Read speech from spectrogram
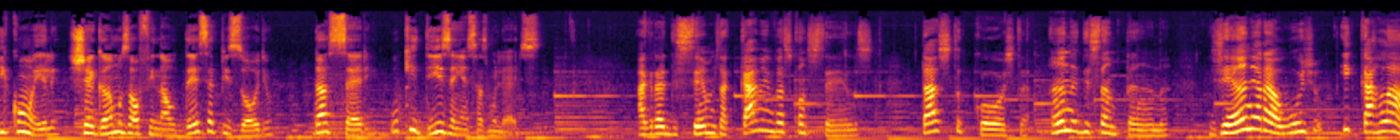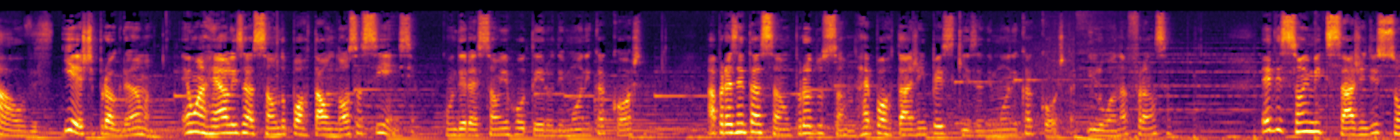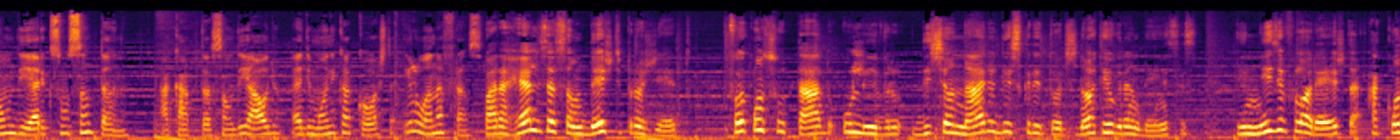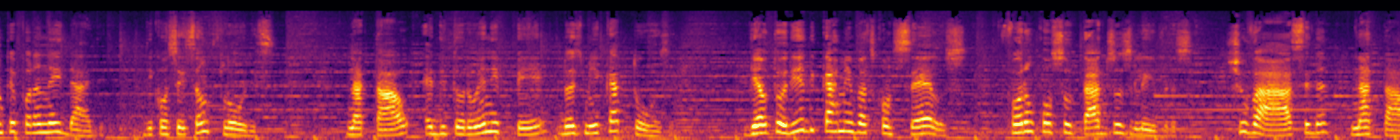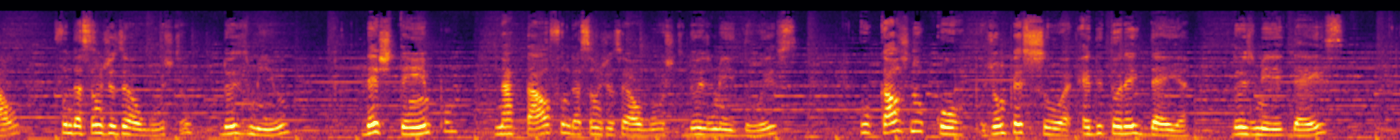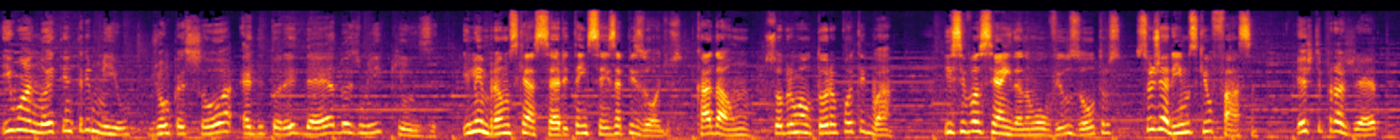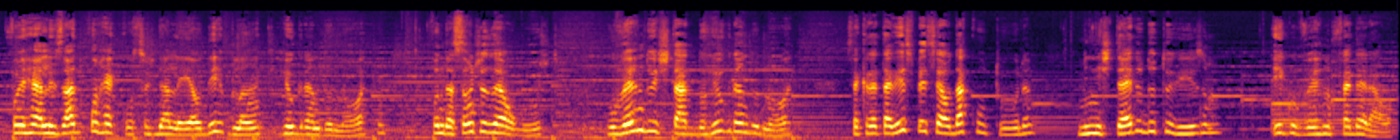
E com ele, chegamos ao final desse episódio da série O que Dizem Essas Mulheres. Agradecemos a Carmen Vasconcelos, Tácito Costa, Ana de Santana, Jeane Araújo e Carla Alves. E este programa é uma realização do portal Nossa Ciência com direção e roteiro de Mônica Costa. Apresentação, produção, reportagem e pesquisa de Mônica Costa e Luana França. Edição e mixagem de som de Erickson Santana. A captação de áudio é de Mônica Costa e Luana França. Para a realização deste projeto, foi consultado o livro Dicionário de Escritores Norte-Riograndenses, de Nízia Floresta à Contemporaneidade, de Conceição Flores, Natal, editora UNP, 2014. De autoria de Carmen Vasconcelos, foram consultados os livros Chuva Ácida, Natal, Fundação José Augusto, 2000, Destempo, Natal, Fundação José Augusto, 2002, O Caos no Corpo, João Pessoa, editora Ideia, 2010, e Uma Noite Entre Mil, João Pessoa, editora Ideia 2015. E lembramos que a série tem seis episódios, cada um sobre um autor potiguar. E se você ainda não ouviu os outros, sugerimos que o faça. Este projeto foi realizado com recursos da Lei Aldir Blanc, Rio Grande do Norte, Fundação José Augusto, Governo do Estado do Rio Grande do Norte, Secretaria Especial da Cultura, Ministério do Turismo e Governo Federal.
